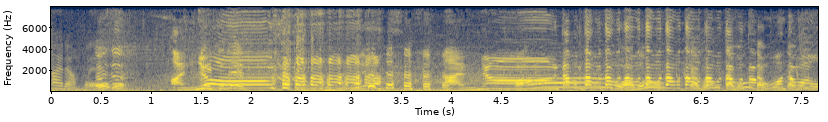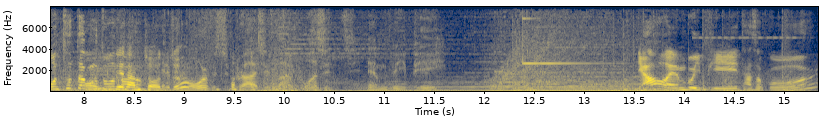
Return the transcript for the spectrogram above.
I don't think. 나이스 안녕. 안녕. 따봉 따봉 따봉 따봉 따봉? 따봉 따봉 따봉 따봉 따봉 원 따봉 원투 따봉. 어, 두 2대3 번 It'd be 졌죠? more of a surprise if I wasn't MVP. 야오 MVP 다섯 골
